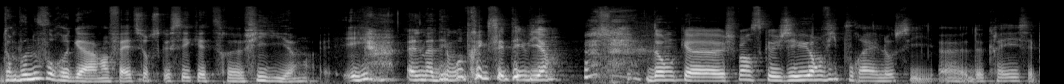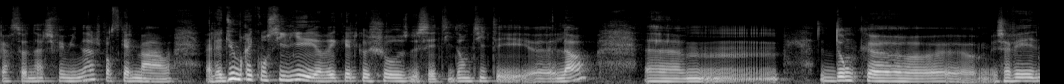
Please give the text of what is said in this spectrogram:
dans mon nouveau regard, en fait, sur ce que c'est qu'être fille. Et elle m'a démontré que c'était bien. Donc, euh, je pense que j'ai eu envie pour elle aussi euh, de créer ces personnages féminins. Je pense qu'elle m'a, elle a dû me réconcilier avec quelque chose de cette identité-là. Donc, euh, j'avais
